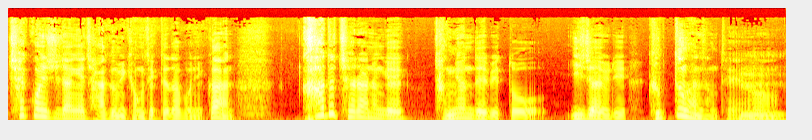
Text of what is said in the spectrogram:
채권 시장에 자금이 경색되다 보니까 카드채라는 게 작년 대비 또 이자율이 급등한 상태예요. 음.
